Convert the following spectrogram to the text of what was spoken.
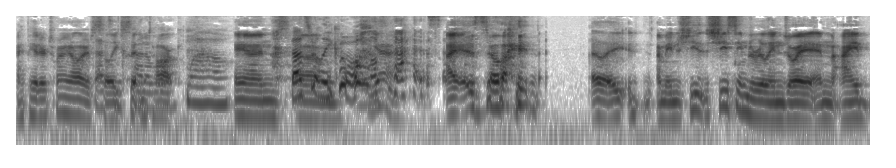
I paid her twenty dollars to That's like sit and talk. Wow, And that's um, really cool. Yeah. I so I. Uh, I mean, she she seemed to really enjoy it, and I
